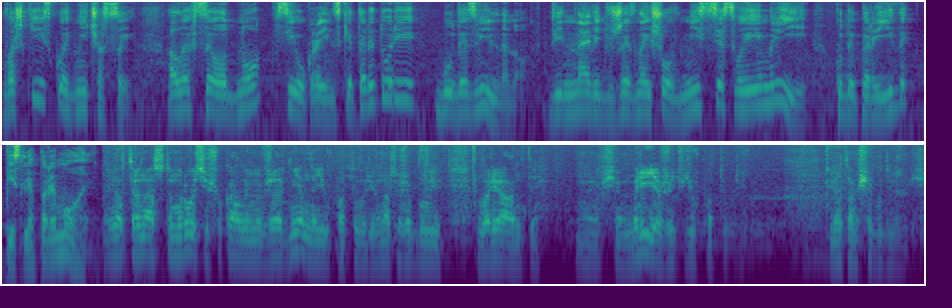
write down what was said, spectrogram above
важкі і складні часи, але все одно всі українські території буде звільнено. Він навіть вже знайшов місце своєї мрії, куди переїде після перемоги. Я в 13-му році шукали ми вже обмін на Євпаторію. У нас вже були варіанти. Ми взагалі мрія жити в Євпаторії. Я там ще буду жити.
